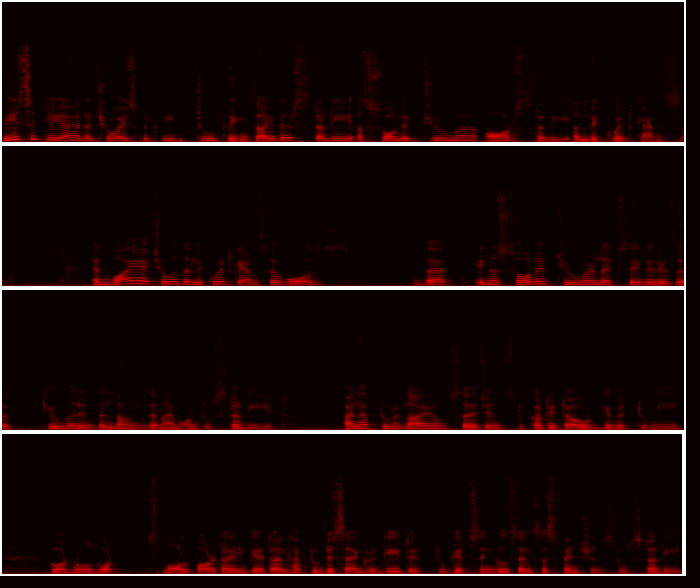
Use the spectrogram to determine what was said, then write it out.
basically I had a choice between two things either study a solid tumor or study a liquid cancer. And why I chose the liquid cancer was that in a solid tumor, let's say there is a tumor in the lungs and I want to study it, I'll have to rely on surgeons to cut it out, give it to me. God knows what small part I'll get. I'll have to disaggregate it to get single cell suspensions to study.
